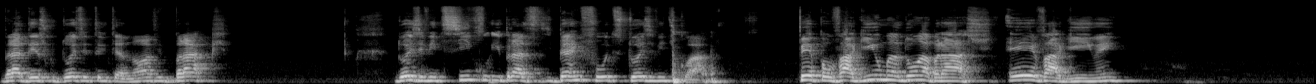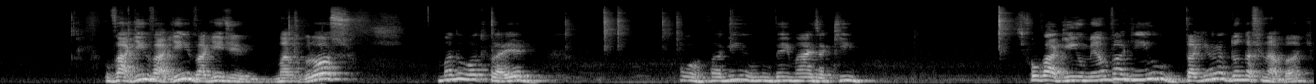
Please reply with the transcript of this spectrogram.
Bradesco 2,39, Brap 2,25 e BR Foods 2,24. Pepa, o Vaguinho mandou um abraço. Ê, Vaguinho, hein? O Vaguinho, Vaguinho, Vaguinho de Mato Grosso? Manda um outro para ele. Pô, Vaguinho não vem mais aqui. Se for Vaguinho mesmo, Vaguinho, Vaguinho era dono da Finabank.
